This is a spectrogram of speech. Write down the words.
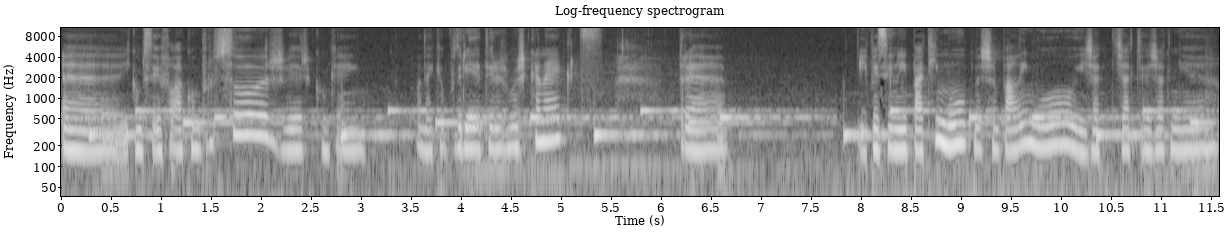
Ah, e comecei a falar com professores, ver com quem, onde é que eu poderia ter os meus connects para e pensei no Ipatimu, na Champalimau e já, já, já tinha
